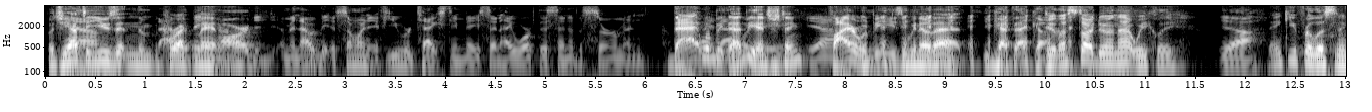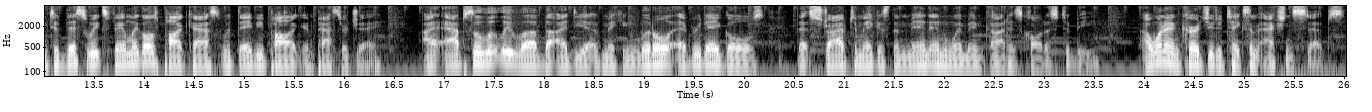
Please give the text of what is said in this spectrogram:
But you have Yeah. to use it in the That correct would be manner. Hard to, I mean, that would be if someone if you were texting me saying, "Hey, work this into the sermon." That I would mean, be that that'd would be be- interesting. yeah. Fire would be easy. We know that. You got that covered. Dude, let's start doing that weekly. Yeah. Thank you for listening to this week's Family Goals podcast with Davey Pollack and Pastor Jay. I absolutely love the idea of making little everyday goals that strive to make us the men and women God has called us to be. I want to encourage you to take some action steps.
